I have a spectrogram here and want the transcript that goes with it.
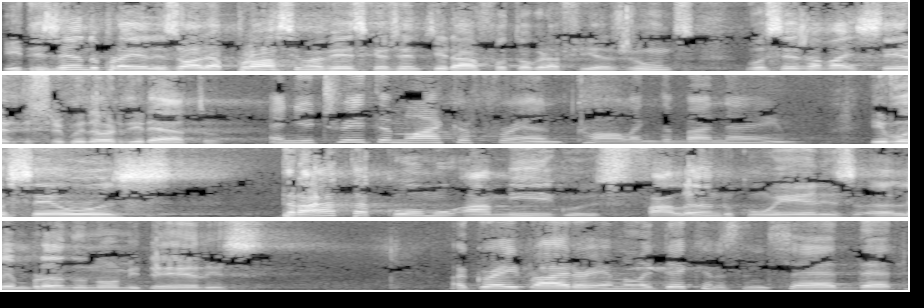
E dizendo para eles: olha, a próxima vez que a gente tirar fotografia juntos, você já vai ser distribuidor direto. And you treat them like a friend, calling them by name. E você os trata como amigos, falando com eles, ah, lembrando o nome deles. A great writer, Emily Dickinson, said that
